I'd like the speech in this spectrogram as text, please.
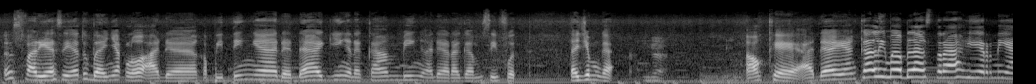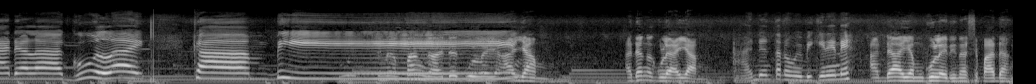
Terus variasinya tuh banyak loh. Ada kepitingnya, ada daging, ada kambing, ada ragam seafood. Tajam nggak? Enggak. Oke, ada yang ke-15 terakhir nih adalah gulai kambing. Kenapa nggak ada gulai ayam? Ada nggak gulai ayam? Ada ntar Umi bikinin ya. Ada ayam gulai di nasi padang.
